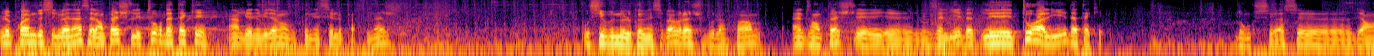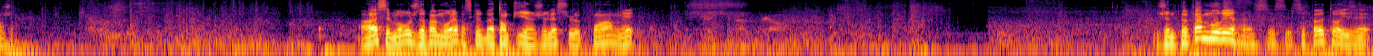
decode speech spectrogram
Le problème de Sylvanas, elle empêche les tours d'attaquer. Hein, bien évidemment, vous connaissez le personnage. Ou si vous ne le connaissez pas, voilà, je vous l'informe. Elles empêchent les, alliés les tours alliés d'attaquer. Donc c'est assez euh, dérangeant. Alors là, c'est le moment où je dois pas mourir parce que bah tant pis, hein, je laisse le point, mais je ne peux pas mourir, c'est pas autorisé.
